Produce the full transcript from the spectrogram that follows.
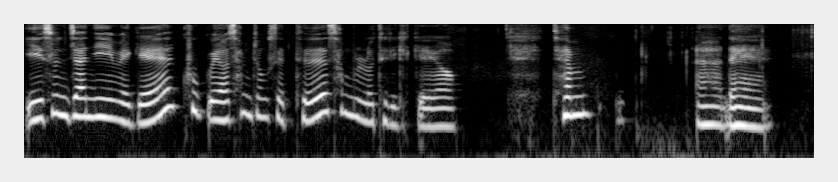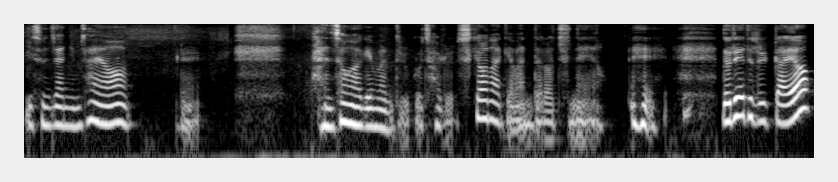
이순자님에게 쿡웨어 3종 세트 선물로 드릴게요. 참, 아, 네. 이순자님 사연, 네. 반성하게 만들고 저를 숙연하게 만들어주네요. 노래 들을까요?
